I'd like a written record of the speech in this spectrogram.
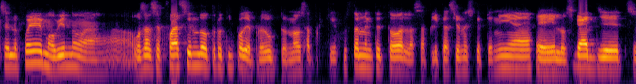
se lo fue moviendo a, o sea, se fue haciendo otro tipo de producto, ¿no? O sea, porque justamente todas las aplicaciones que tenía, eh, los gadgets,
